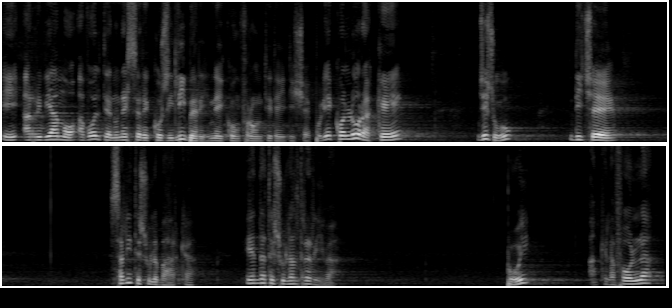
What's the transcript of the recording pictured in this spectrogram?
e arriviamo a volte a non essere così liberi nei confronti dei discepoli. Ecco allora che Gesù dice salite sulla barca e andate sull'altra riva. Poi anche la folla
